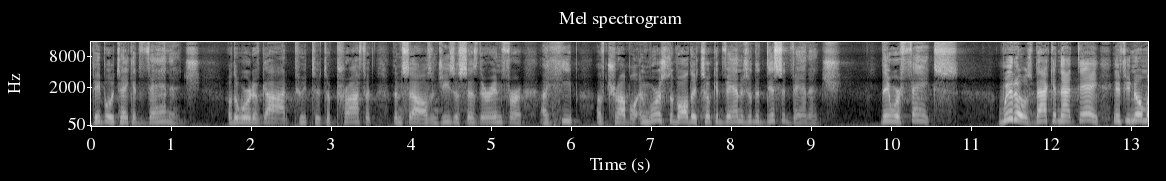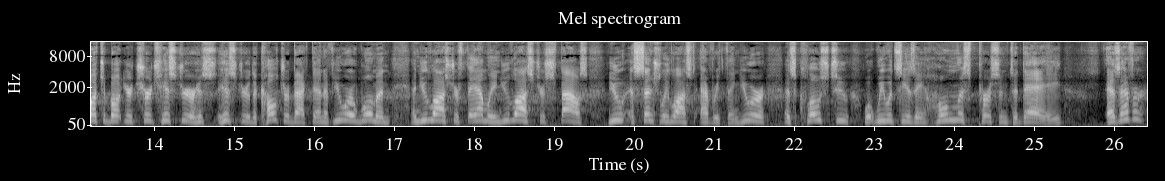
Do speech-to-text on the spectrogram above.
People who take advantage of the Word of God to, to, profit themselves. And Jesus says they're in for a heap of trouble. And worst of all, they took advantage of the disadvantage. They were fakes. Widows back in that day, if you know much about your church history or his, history or the culture back then, if you were a woman and you lost your family and you lost your spouse, you essentially lost everything. You were as close to what we would see as a homeless person today as ever.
